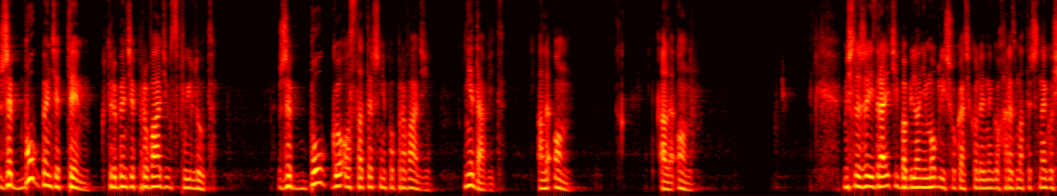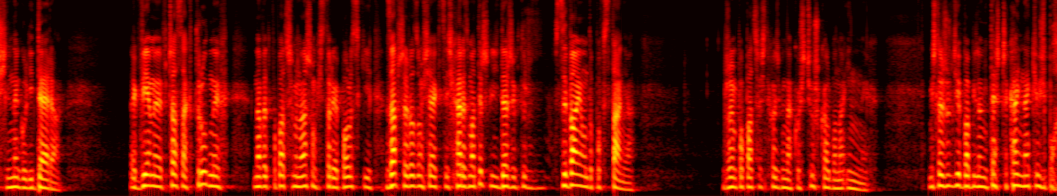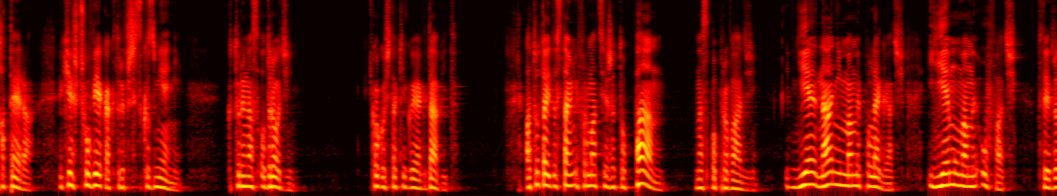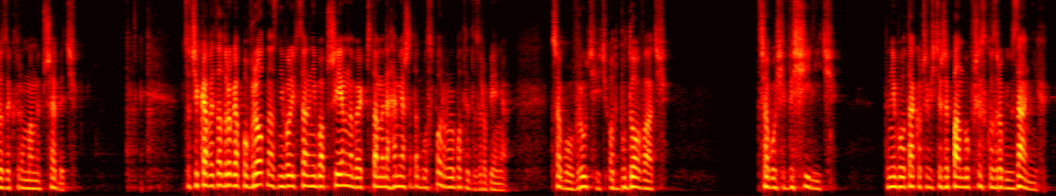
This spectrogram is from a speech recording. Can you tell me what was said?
Że Bóg będzie tym, który będzie prowadził swój lud. Że Bóg go ostatecznie poprowadzi. Nie Dawid, ale on. Ale on. Myślę, że Izraelici w Babilonie mogli szukać kolejnego charyzmatycznego, silnego lidera. Jak wiemy, w czasach trudnych, nawet popatrzymy na naszą historię Polski, zawsze rodzą się jacyś charyzmatyczni liderzy, którzy wzywają do powstania. Możemy popatrzeć choćby na Kościuszko albo na innych. Myślę, że ludzie w Babilonii też czekali na jakiegoś bohatera, jakiegoś człowieka, który wszystko zmieni, który nas odrodzi. Kogoś takiego jak Dawid. A tutaj dostają informację, że to Pan nas poprowadzi. Na nim mamy polegać i jemu mamy ufać w tej drodze, którą mamy przebyć. Co ciekawe, ta droga powrotna z niewoli wcale nie była przyjemna, bo jak czytamy Nehemiasza, tam było sporo roboty do zrobienia. Trzeba było wrócić, odbudować, trzeba było się wysilić. To nie było tak oczywiście, że Pan Bóg wszystko zrobił za nich,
